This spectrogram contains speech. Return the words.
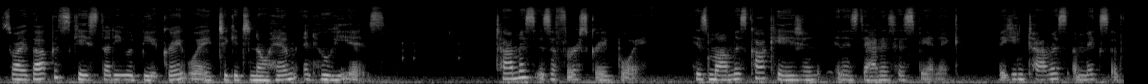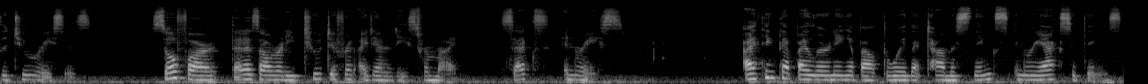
so I thought this case study would be a great way to get to know him and who he is. Thomas is a first grade boy. His mom is Caucasian and his dad is Hispanic, making Thomas a mix of the two races. So far, that is already two different identities from mine sex and race. I think that by learning about the way that Thomas thinks and reacts to things,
